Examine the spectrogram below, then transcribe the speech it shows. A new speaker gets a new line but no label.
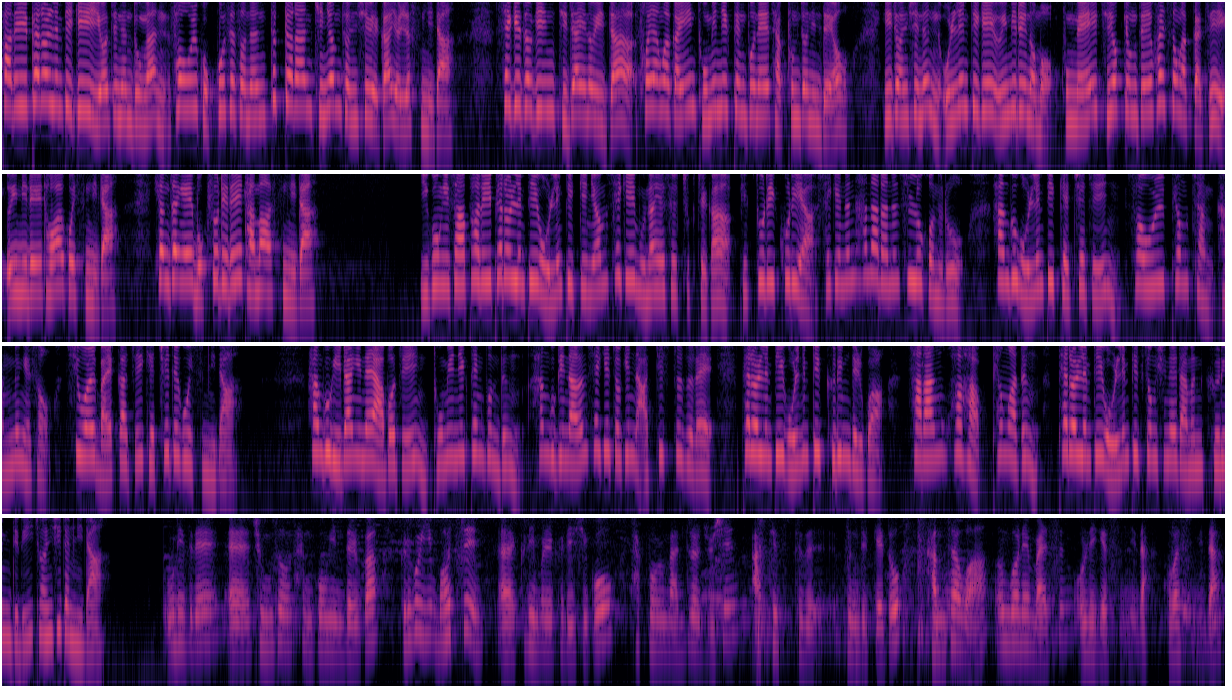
파리 패럴림픽이 이어지는 동안 서울 곳곳에서는 특별한 기념 전시회가 열렸습니다. 세계적인 디자이너이자 서양화가인 도미닉 팽본의 작품전인데요. 이 전시는 올림픽의 의미를 넘어 국내의 지역 경제 활성화까지 의미를 더하고 있습니다. 현장의 목소리를 담아왔습니다. 2024 파리 패럴림픽 올림픽 기념 세계문화예술 축제가 빅토리 코리아 세계는 하나라는 슬로건으로 한국 올림픽 개최지인 서울, 평창, 강릉에서 10월 말까지 개최되고 있습니다. 한국 입양인의 아버지인 도미닉 팽본 등 한국이 낳은 세계적인 아티스트들의 패럴림픽 올림픽 그림들과 사랑, 화합, 평화 등 패럴림픽 올림픽 정신을 담은 그림들이 전시됩니다.
우리들의 에, 중소상공인들과 그리고 이 멋진 에, 그림을 그리시고 작품을 만들어 주신 아티스트 분들께도 감사와 응원의 말씀 올리겠습니다. 고맙습니다.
